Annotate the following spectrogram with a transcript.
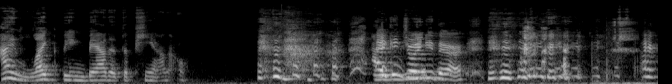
i like being bad at the piano I, I can join you there. I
